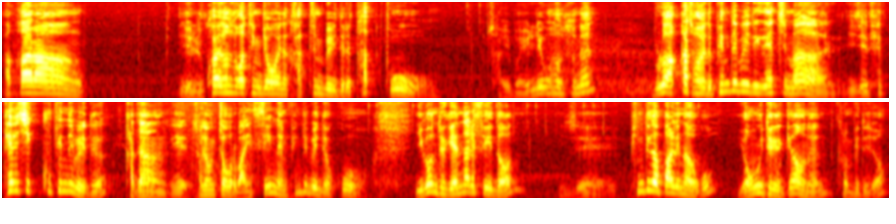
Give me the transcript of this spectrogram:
아까랑 이제 루카이 선수 같은 경우에는 같은 빌드를 탔고 자, 이번 120 선수는 물론 아까 전에도 핀드 빌드이긴 했지만 이제 테- 테드식 쿠 핀드 빌드 가장 예, 전형적으로 많이 쓰이는 핀드 빌드였고 이건 되게 옛날에 쓰이던 이제 핀드가 빨리 나오고 영웅이 되게 늦게 나오는 그런 빌드죠.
